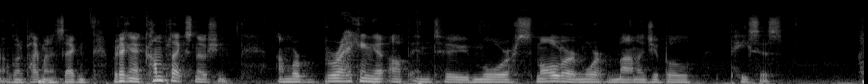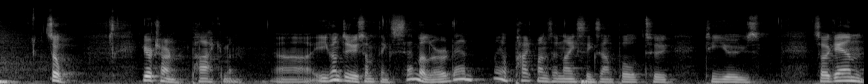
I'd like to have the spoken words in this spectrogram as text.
I'm going to pack mine in a second. We're taking a complex notion and we're breaking it up into more smaller, more manageable pieces. So, your turn, Pacman. Uh, you're going to do something similar, then you know, Pacman's a nice example to, to use. So again,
